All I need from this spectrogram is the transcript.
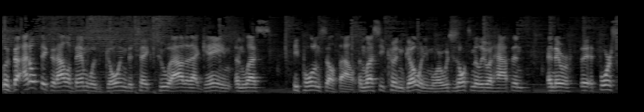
look, I don't think that Alabama was going to take Tua out of that game unless he pulled himself out, unless he couldn't go anymore, which is ultimately what happened. And they were they forced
